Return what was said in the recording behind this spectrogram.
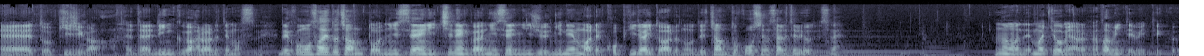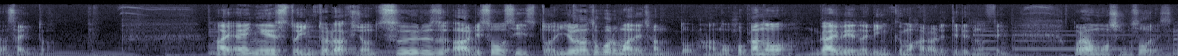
えーと、記事が、リンクが貼られてますね。で、このサイトちゃんと2001年から2022年までコピーライトあるので、ちゃんと更新されてるようですね。なので、まあ、興味ある方は見てみてくださいと。はい、ニュースとイントロダクション、 Tools、あ Resources といろんなところまでちゃんとあの他の外部へのリンクも貼られているので、これは面白そうですね。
